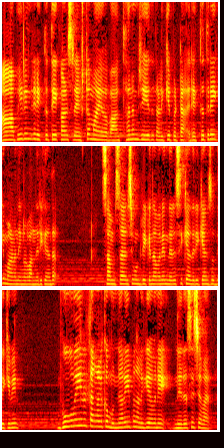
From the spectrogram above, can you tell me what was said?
ആഭേലിന്റെ രക്തത്തേക്കാൾ ശ്രേഷ്ഠമായവ വാഗ്ദാനം ചെയ്ത് തളിക്കപ്പെട്ട രക്തത്തിലേക്കുമാണ് നിങ്ങൾ വന്നിരിക്കുന്നത്. സംസാരിച്ചു കൊണ്ടിരിക്കുന്നവനെ നിരസിക്കാതിരിക്കാൻ ശ്രദ്ധിക്കുവിൻ. ഭൂമിയിൽ തങ്ങൾക്ക് മുന്നറിയിപ്പ് നൽകിയവനെ നിരസിച്ചവൻ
